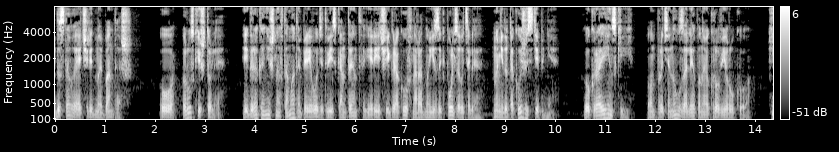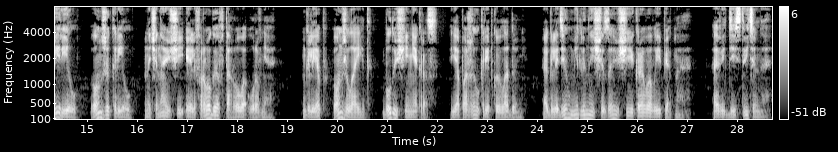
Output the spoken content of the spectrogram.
доставая очередной бандаж. «О, русский, что ли?» Игра, конечно, автоматом переводит весь контент и речи игроков на родной язык пользователя, но не до такой же степени. «Украинский», – он протянул заляпанную кровью руку. «Кирилл, он же Крил, начинающий эльф Рога второго уровня. Глеб, он же Лаид, будущий некрас. Я пожал крепкую ладонь. Оглядел медленно исчезающие кровавые пятна. А ведь действительно,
